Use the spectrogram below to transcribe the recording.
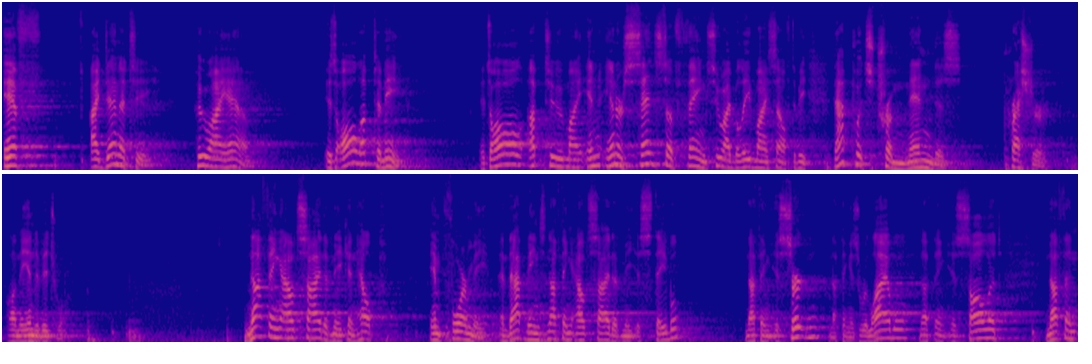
If identity, who I am, is all up to me, it's all up to my in, inner sense of things, who I believe myself to be, that puts tremendous pressure on the individual. Nothing outside of me can help inform me, and that means nothing outside of me is stable Nothing is certain, nothing is reliable, nothing is solid, nothing,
